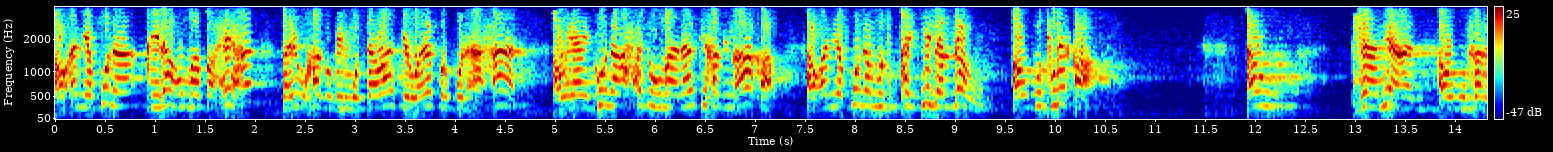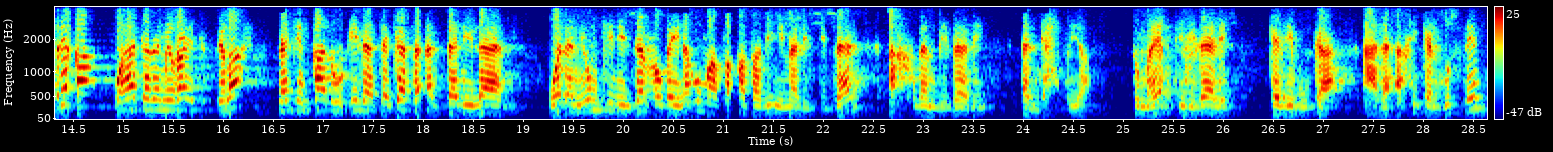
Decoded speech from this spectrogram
أو أن يكون كلاهما صحيحا فيؤخذ بالمتواتر ويترك الآحاد. أو يكون أحدهما ناسخا للآخر أو أن يكون متقيدا له أو مطلقا أو جامعا أو مفرقا وهكذا من غاية اصطلاح لكن قالوا إذا تكافأ الدليلان ولم يمكن الجمع بينهما فقط بهما الاستدلال أخذا بباب الاحتياط. ثم يأتي لذلك كذبك على أخيك المسلم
